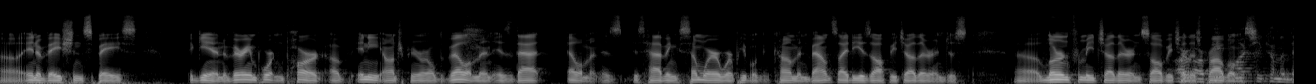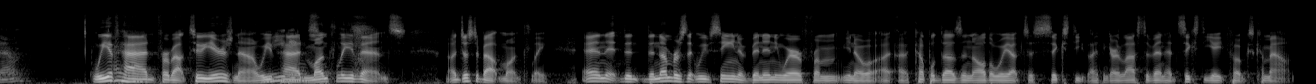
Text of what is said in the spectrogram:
uh, innovation space. Again, a very important part of any entrepreneurial development is that element is is having somewhere where people can come and bounce ideas off each other and just uh, learn from each other and solve each Are, other's are problems. people actually coming down? We have had for about two years now. We've had monthly events, uh, just about monthly, and it, the the numbers that we've seen have been anywhere from you know a, a couple dozen all the way up to sixty. I think our last event had sixty eight folks come out,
